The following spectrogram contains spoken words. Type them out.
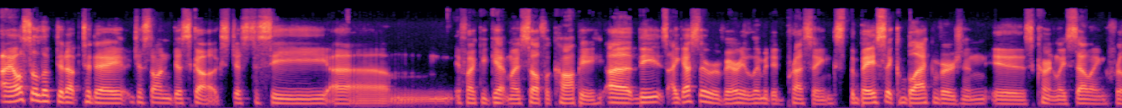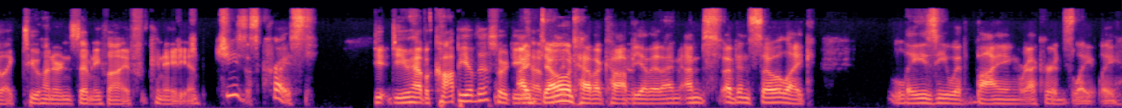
I also looked it up today just on Discogs just to see um, if I could get myself a copy. Uh, these, I guess, they were very limited pressings. The basic black version is currently selling for like 275 Canadian. Jesus Christ, Do, do you have a copy of this, or do you? I have don't have a copy of it. I'm I'm I've been so like lazy with buying records lately,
